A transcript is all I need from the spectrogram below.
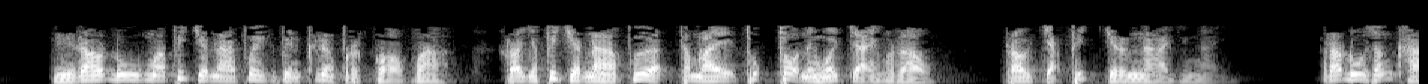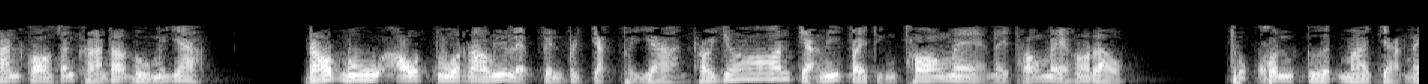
ๆนี่เราดูมาพิจารณาเพื่อให้เป็นเครื่องประกอบว่า เราจะพิจารณาเพื่อทำลายทุกโทษในหัวใจของเรา เราจะพิจารณายังไง เราดูสังขารกองสังขารเราดูไม่ยาก เราดูเอาตัวเรานี่แหละเป็นประจักษ์พยาน เราย้อนจากนี้ไปถึงท้องแม่ในท้องแม่ของเรา ทุกคนเกิดมาจากใน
